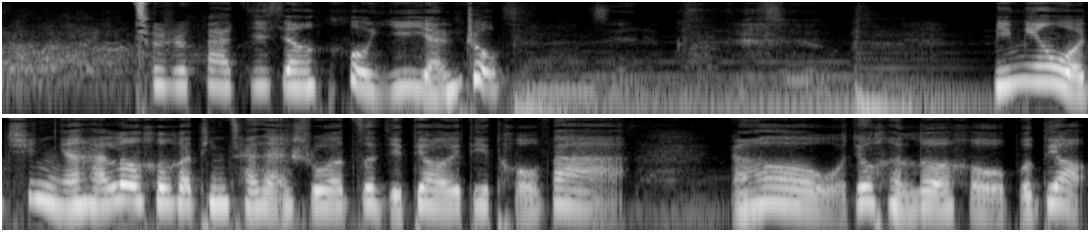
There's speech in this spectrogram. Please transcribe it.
就是发际线后移严重。明明我去年还乐呵呵听彩彩说自己掉一地头发，然后我就很乐呵，我不掉，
